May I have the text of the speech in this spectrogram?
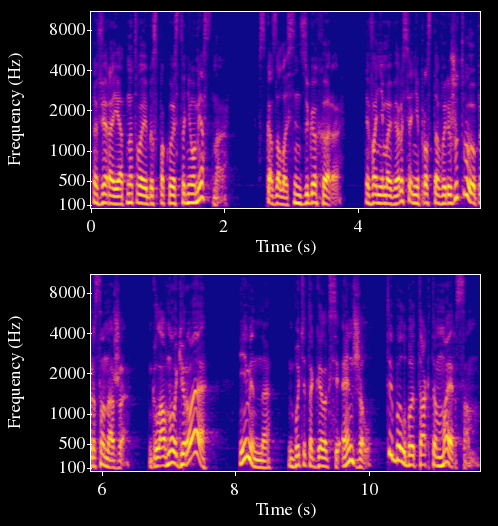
Вероятно, твое беспокойство неуместно, сказала Синдзюгахара. В аниме-версии они просто вырежут твоего персонажа. Главного героя? Именно. Будь это Galaxy Angel, ты был бы тактом Майерсом.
